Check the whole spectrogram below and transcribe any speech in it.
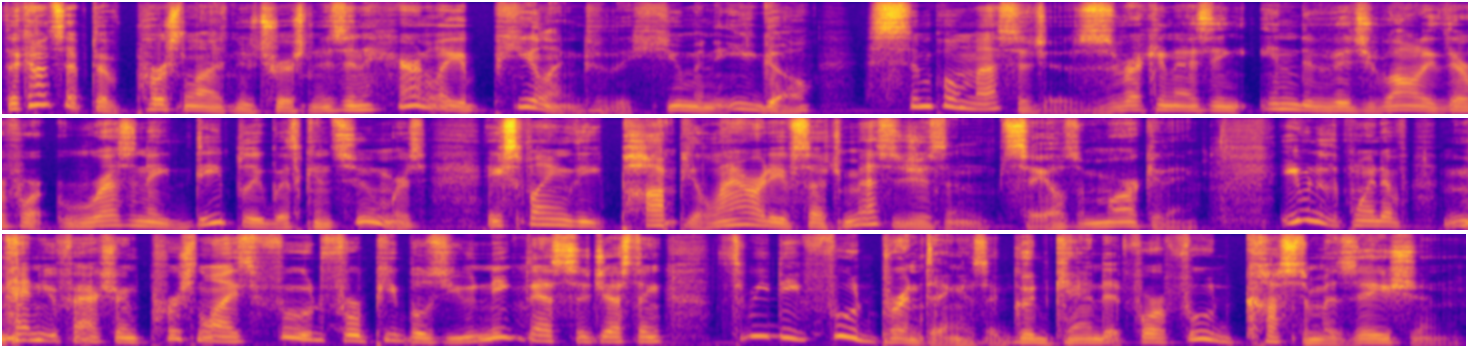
The concept of personalized nutrition is inherently appealing to the human ego. Simple messages, recognizing individuality, therefore resonate deeply with consumers, explaining the popularity of such messages in sales and marketing, even to the point of manufacturing personalized food for people's uniqueness, suggesting 3D food printing is a good candidate for food customization.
